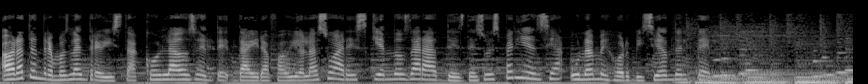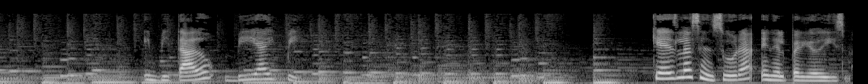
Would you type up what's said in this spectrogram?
Ahora tendremos la entrevista con la docente Daira Fabiola Suárez, quien nos dará desde su experiencia una mejor visión del tema. Invitado VIP. ¿Qué es la censura en el periodismo?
